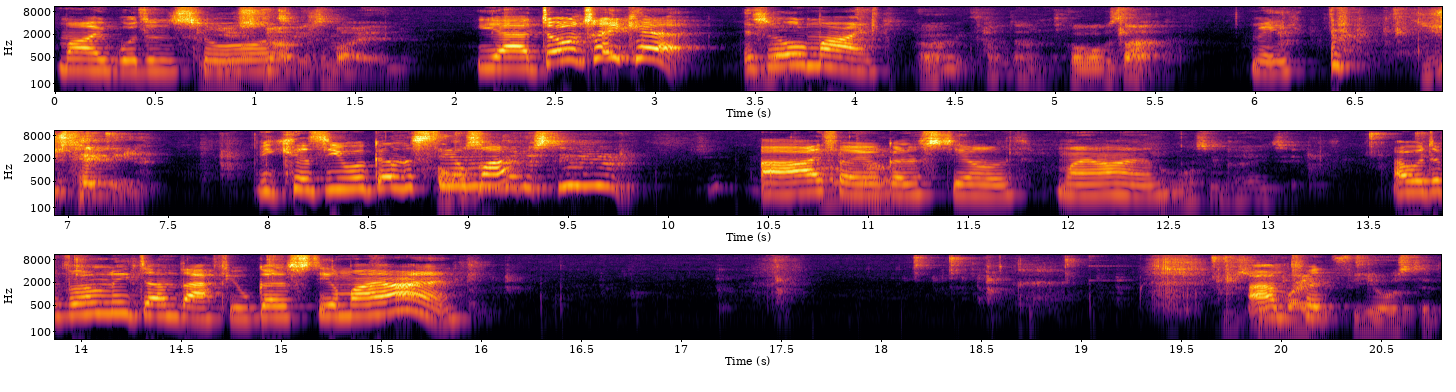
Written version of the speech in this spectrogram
My wooden you sword. snap me some iron. Yeah, don't take it. It's all mine. Alright, calm down. Oh, what was that? Me. Did you just hit me? because you were gonna steal I steal wasn't my. going to steal you. Ah, I thought you were Oh. gonna steal my iron. I wasn't going to. I would have only done that if you were gonna steal my iron. I'm just I'm going to wait for yours to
